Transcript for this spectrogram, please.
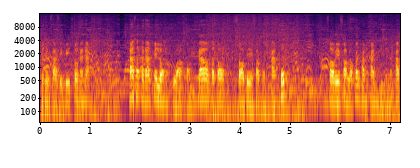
จะถึงสามสิบวิช่วงนั้นอะถ้าสตาร์ดัสไปลงหัวของเจ้าสตอสตอเบฝั่งตรงข้ามปุ๊บสตอเบฝั่งเราก็จะทำการยิงนะครับ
